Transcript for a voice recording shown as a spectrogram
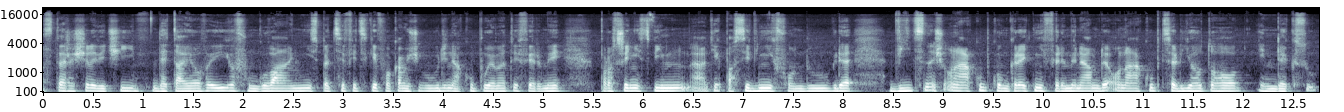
jste řešili větší detailové fungování specificky v okamžiku, kdy nakupujeme ty firmy prostřednictvím těch pasivních fondů, kde víc než o nákup konkrétní firmy nám jde o nákup celého toho indexu.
